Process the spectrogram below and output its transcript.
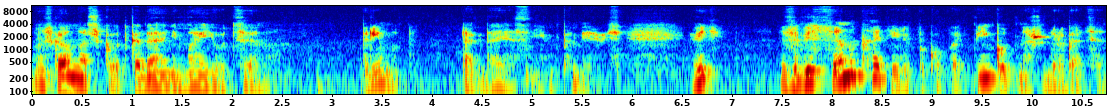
Он сказал, матушка, вот когда они мою цену примут, тогда я с ними помирюсь. Ведь за бесценок хотели покупать пеньку нашу драгоценную.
